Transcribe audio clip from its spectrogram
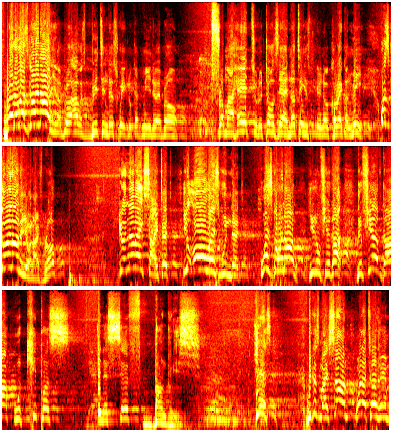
Brother, what's going on? You know, bro, I was beaten this week. Look at me there, bro. From my head to the toes there, nothing is, you know, correct on me. What's going on in your life, bro? You're never excited. You're always wounded. What's going on? You don't fear God. The fear of God will keep us in a safe boundaries. Yes. Because my son, when I tell him,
